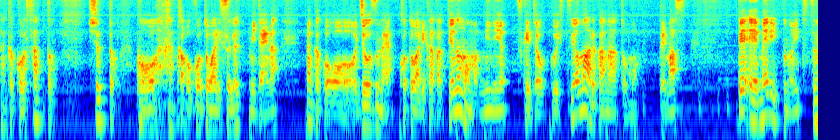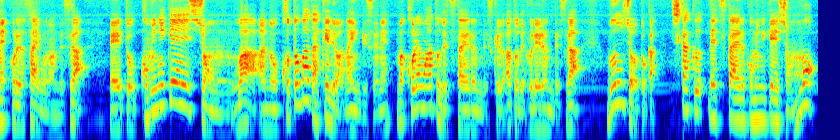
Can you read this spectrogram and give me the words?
なんかこう、さっと、シュッと、こう、なんかお断りするみたいな、なんかこう、上手な断り方っていうのも、ま身につけておく必要もあるかなと思ってます。で、えメリットの5つ目、これが最後なんですが、えっ、ー、と、コミュニケーションは、あの、言葉だけではないんですよね。まあ、これも後で伝えるんですけど、後で触れるんですが、文章とか視覚で伝えるコミュニケーションも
